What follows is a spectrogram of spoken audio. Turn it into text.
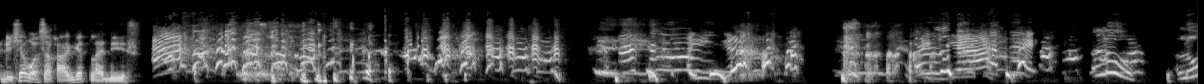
Disha gak usah kaget lah, Dis. Iya. lu lu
